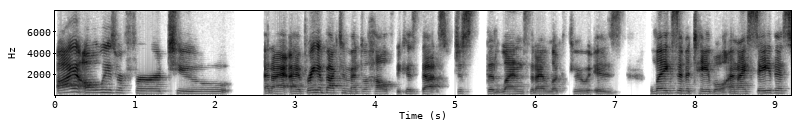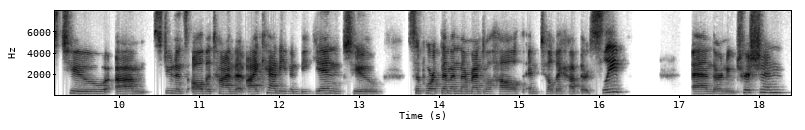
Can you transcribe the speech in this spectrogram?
I always refer to and I, I bring it back to mental health because that's just the lens that I look through is legs of a table. And I say this to um, students all the time that I can't even begin to support them in their mental health until they have their sleep and their nutrition,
